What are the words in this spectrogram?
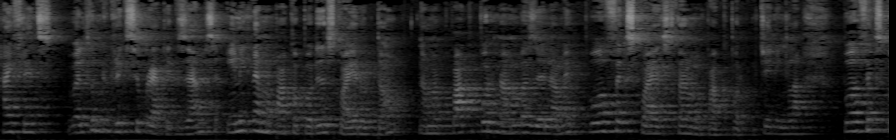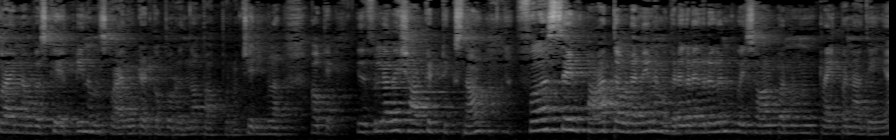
Hi friends welcome to tricks crack exams இன்னைக்கு நம்ம பார்க்க போகிறது ஸ்கொயர் ரூட் தான். நம்ம பார்க்க போகிற நம்பர்ஸ் எல்லாமே பர்ஃபெக்ட் ஸ்கொயர்ஸ் தான் நம்ம பார்க்க போகிறோம் சரிங்களா? பர்ஃபெக்ட் ஸ்கொயர் நம்பர்ஸ்க்கு எப்படி நம்ம ஸ்கொயர் ரூட் எடுக்க போகிறது தான் பார்க்க போகிறோம் சரிங்களா? ஓகே இது ஃபுல்லாகவே ஷார்ட்கட் ட்ரிக்ஸ் தான். ஃபர்ஸ்ட் டைம் பார்த்த உடனே நம்ம கட போய் சால்வ் பண்ணணும்னு ட்ரை பண்ணாதீங்க.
